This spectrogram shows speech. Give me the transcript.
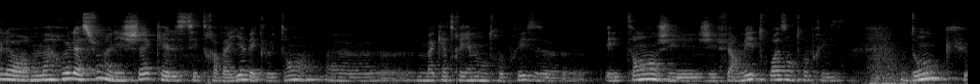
Alors, ma relation à l'échec, elle s'est travaillée avec le temps. Hein. ma quatrième entreprise étant, j'ai fermé trois entreprises. Donc,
